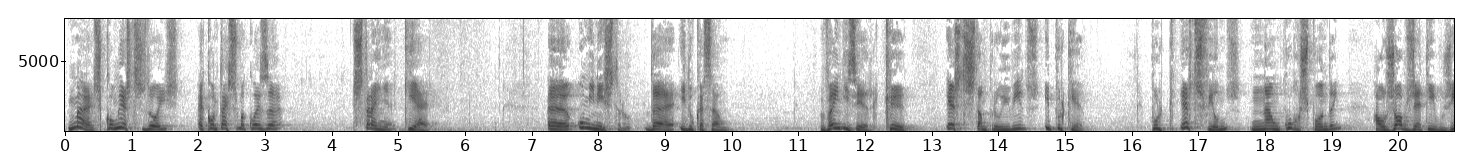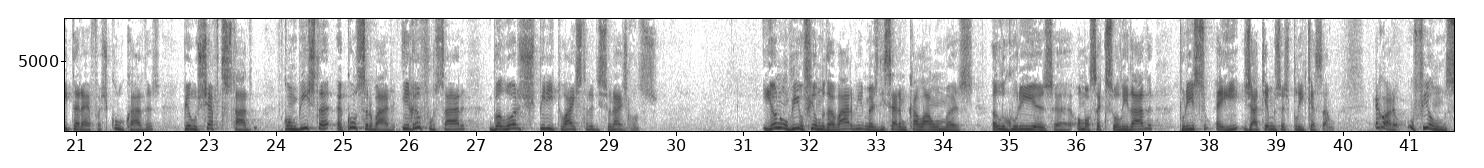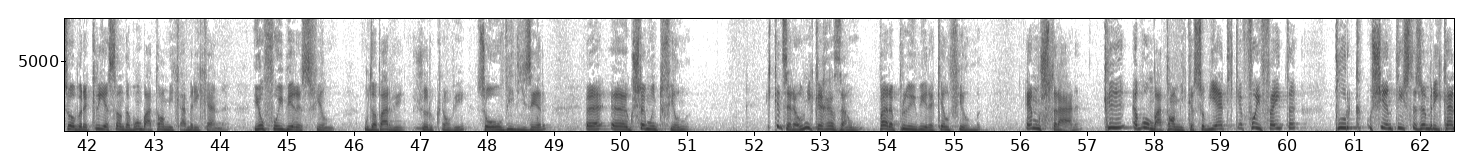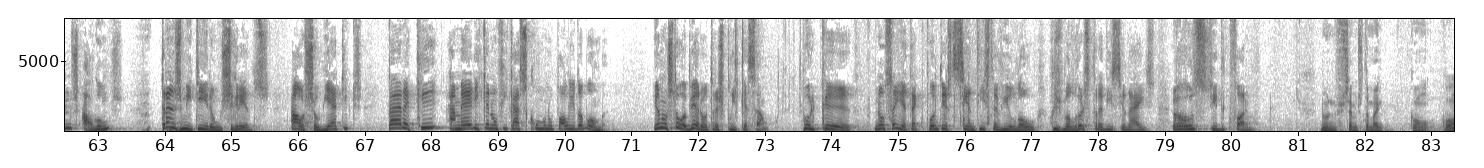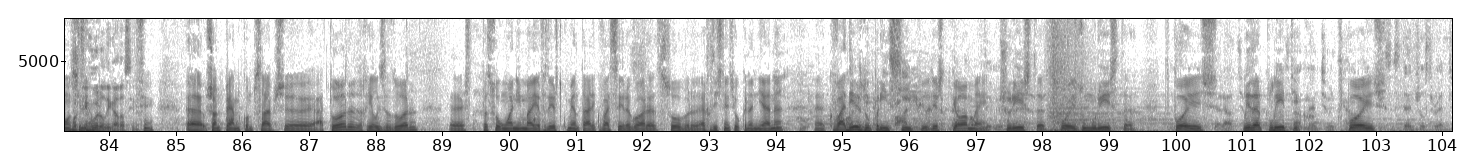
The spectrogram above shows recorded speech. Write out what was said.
Mas com estes dois acontece uma coisa estranha, que é uh, o ministro da Educação vem dizer que estes estão proibidos e porquê? Porque estes filmes não correspondem aos objetivos e tarefas colocadas pelo chefe de Estado com vista a conservar e reforçar valores espirituais tradicionais russos. E eu não vi o filme da Barbie, mas disseram-me que há lá umas alegorias à homossexualidade, por isso aí já temos a explicação. Agora, o filme sobre a criação da bomba atómica americana, eu fui ver esse filme, o da Barbie, juro que não vi, só ouvi dizer, uh, uh, gostei muito do filme. E quer dizer, a única razão para proibir aquele filme é mostrar que a bomba atómica soviética foi feita porque os cientistas americanos, alguns, transmitiram os segredos aos soviéticos para que a América não ficasse com o monopólio da bomba. Eu não estou a ver outra explicação, porque não sei até que ponto este cientista violou os valores tradicionais russos e de que forma. Nuno, fechamos também com, com uma cinema. figura ligada ao cinema. Sim. Uh, Sean Penn, como sabes, uh, ator, realizador, passou um ano e meio a fazer este documentário que vai ser agora sobre a resistência ucraniana, uh, que vai desde o princípio deste homem jurista, depois humorista, depois líder político, depois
